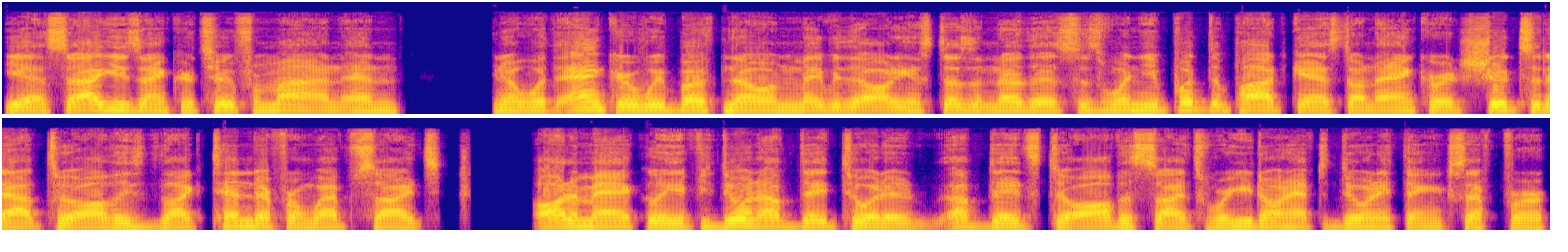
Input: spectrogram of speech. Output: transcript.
yeah so i use anchor too for mine and you know with anchor we both know and maybe the audience doesn't know this is when you put the podcast on anchor it shoots it out to all these like 10 different websites automatically if you do an update to it it updates to all the sites where you don't have to do anything except for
